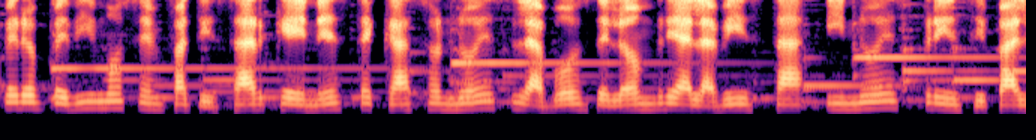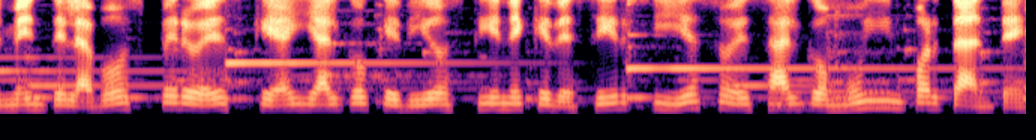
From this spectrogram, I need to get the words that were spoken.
pero pedimos enfatizar que en este caso no es la voz del hombre a la vista, y no es principalmente la voz, pero es que hay algo que Dios tiene que decir, y eso es algo muy importante.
